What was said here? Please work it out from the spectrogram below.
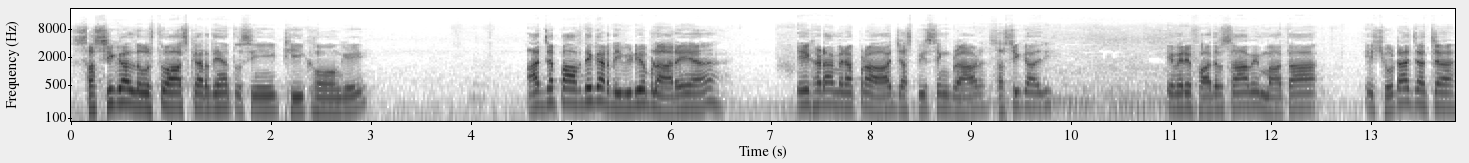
ਸਤਿ ਸ਼੍ਰੀ ਅਕਾਲ ਦੋਸਤੋ, ਆਸ ਕਰਦੇ ਹਾਂ ਤੁਸੀਂ ਠੀਕ ਹੋਵੋਗੇ। ਅੱਜ ਆਪਾਂ ਆਪਦੇ ਘਰ ਦੀ ਵੀਡੀਓ ਬਣਾ ਰਹੇ ਹਾਂ। ਇਹ ਖੜਾ ਮੇਰਾ ਭਰਾ ਜਸਪੀਤ ਸਿੰਘ ਬਰਾੜ। ਸਤਿ ਸ਼੍ਰੀ ਅਕਾਲ ਜੀ। ਇਹ ਮੇਰੇ ਫਾਦਰ ਸਾਹਿਬ, ਇਹ ਮਾਤਾ, ਇਹ ਛੋਟਾ ਚਾਚਾ,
